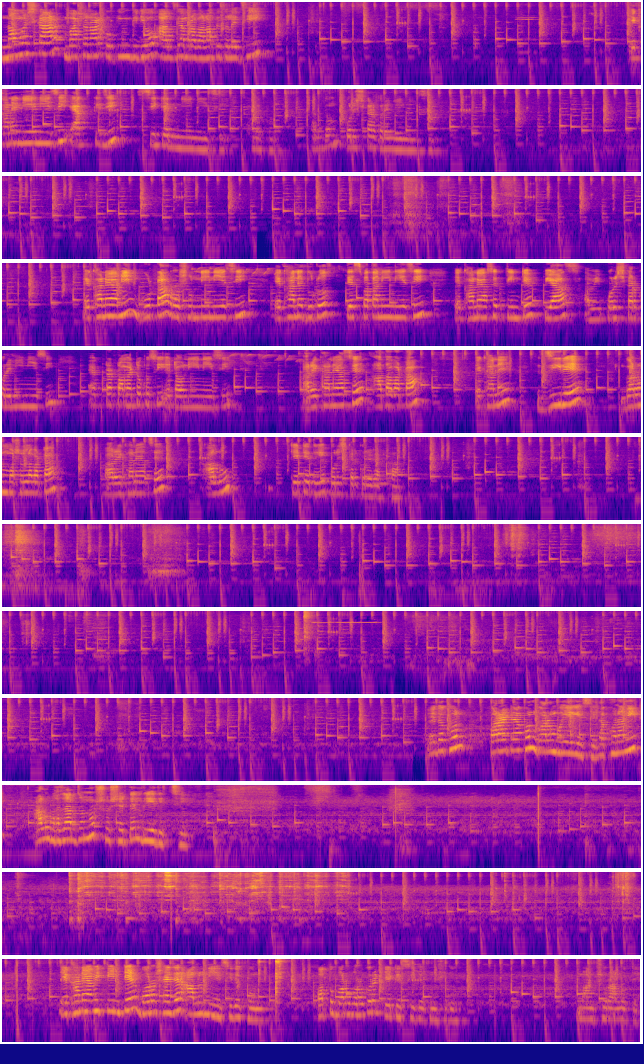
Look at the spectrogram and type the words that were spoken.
নমস্কার, বাসনার cooking video আজকে আমরা বানাতে চলেছি। এখানে নিয়ে নিয়েছি এক কেজি চিকেন নিয়ে নিয়েছি। দেখুন, একদম পরিষ্কার করে নিয়ে নিয়েছি। এখানে আমি গোটা রসুন নিয়ে নিয়েছি, এখানে দুটো তেজপাতা নিয়ে নিয়েছি, এখানে আছে তিনটে পেঁয়াজ আমি পরিষ্কার করে নিয়ে নিয়েছি, একটা টমেটো কুচি এটাও নিয়ে নিয়েছি, আর এখানে আছে আদা বাটা, এখানে জিরে, গরম মশলা বাটা, আর এখানে আছে আলু কেটে ধুয়ে পরিষ্কার করে রাখা। এই দেখুন, কড়াইটা এখন গরম হয়ে গেছে। এখন আমি আলু ভাজার জন্য সর্ষের তেল দিয়ে দিচ্ছি। এখানে আমি তিনটে বড় সাইজের আলু নিয়েছি, দেখুন। কত বড় বড় করে কেটেছি, দেখুন শুধু। মাংসর আলুতে।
